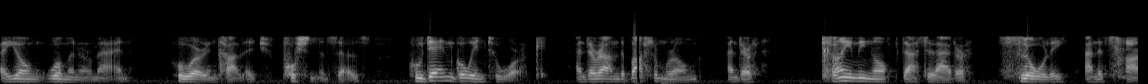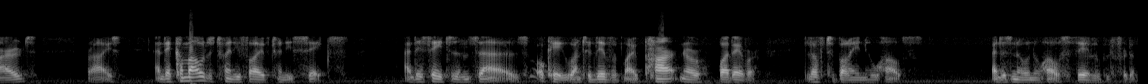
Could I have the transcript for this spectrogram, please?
a young woman or man who are in college pushing themselves, who then go into work and they're on the bottom rung and they're climbing up that ladder slowly and it's hard, right? And they come out at 25, 26 and they say to themselves, okay, want to live with my partner, whatever, love to buy a new house and there's no new house available for them.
